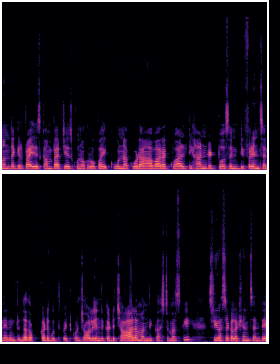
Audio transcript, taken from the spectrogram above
మన దగ్గర ప్రైజెస్ కంపేర్ చేసుకుని ఒక రూపాయి ఎక్కువ ఉన్నా కూడా ఆ వార క్వాలిటీ హండ్రెడ్ పర్సెంట్ డిఫరెన్స్ అనేది ఉంటుంది. అది ఒక్కటి గుర్తుపెట్టుకొని చాలు. ఎందుకంటే చాలామంది కస్టమర్స్కి శ్రీవస్త్ర కలెక్షన్స్ అంటే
